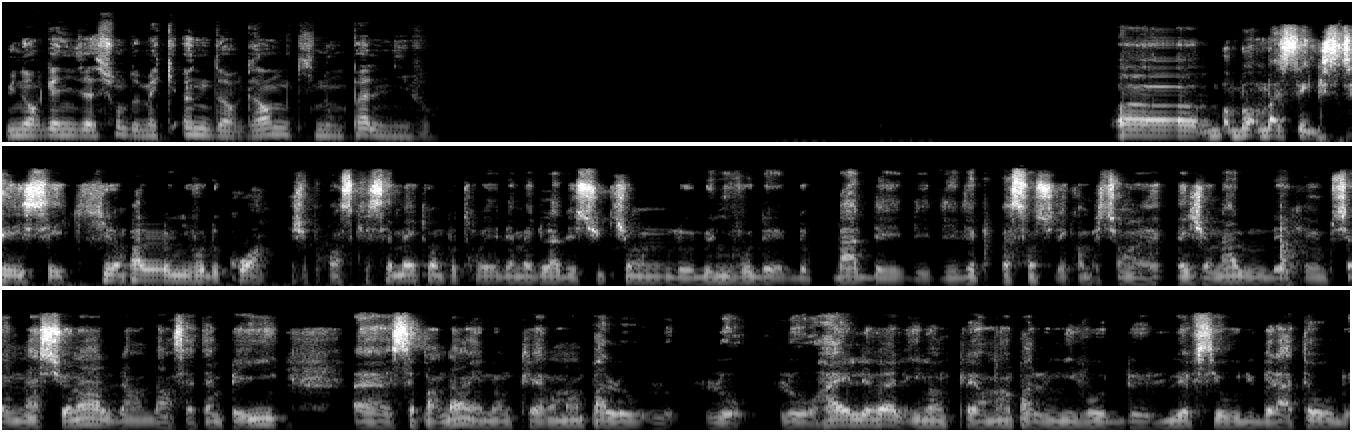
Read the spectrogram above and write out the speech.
une organisation de mecs underground qui n'ont pas le niveau? Euh, bon, bah c'est c'est c'est qui n'ont pas le niveau de quoi? Je pense que ces mecs, on peut trouver des mecs là-dessus qui ont le, niveau de, bas des, des, des déplacements sur des compétitions régionales ou des compétitions nationales dans, dans certains pays. Euh, cependant, ils n'ont clairement pas le, le, le, high level. Ils n'ont clairement pas le niveau de l'UFC ou du Bellator ou, de,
